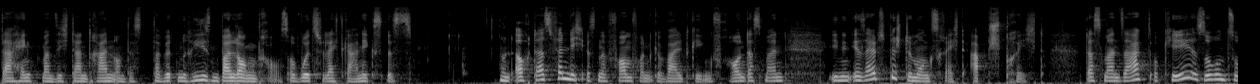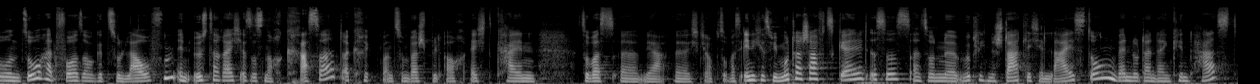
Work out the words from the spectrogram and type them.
da hängt man sich dann dran und das, da wird ein Riesenballon draus, obwohl es vielleicht gar nichts ist. Und auch das, finde ich, ist eine Form von Gewalt gegen Frauen, dass man ihnen ihr Selbstbestimmungsrecht abspricht. Dass man sagt, okay, so und so und so hat Vorsorge zu laufen. In Österreich ist es noch krasser. Da kriegt man zum Beispiel auch echt kein sowas, äh, ja, äh, ich glaube, sowas ähnliches wie Mutterschaftsgeld ist es. Also eine wirklich eine staatliche Leistung, wenn du dann dein Kind hast.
